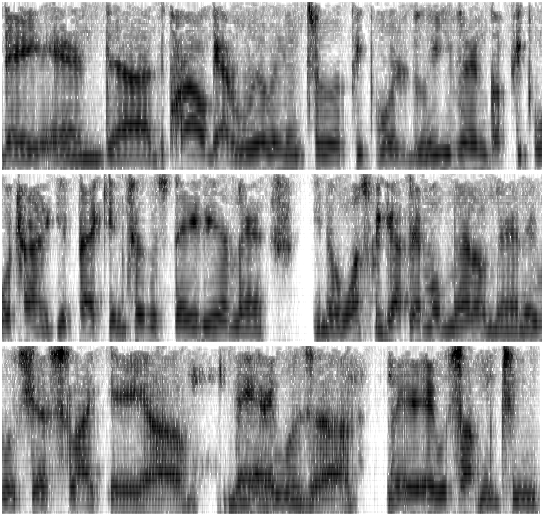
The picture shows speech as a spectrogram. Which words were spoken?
day, and uh, the crowd got really into it. People were leaving, but people were trying to get back into the stadium. And you know, once we got that momentum, man, it was just like a uh, man. It was uh, it, it was something to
